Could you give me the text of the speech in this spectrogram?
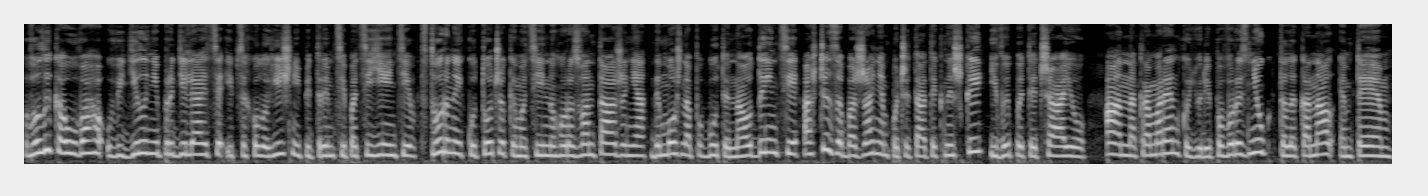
Велика увага у відділенні приділяється і психологічній підтримці пацієнтів. Створений куточок емоційного розвантаження, де можна побути наодинці, а ще за бажанням почитати книжки і випити чаю. Анна Крамаренко, Юрій Поворознюк, телеканал МТМ.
